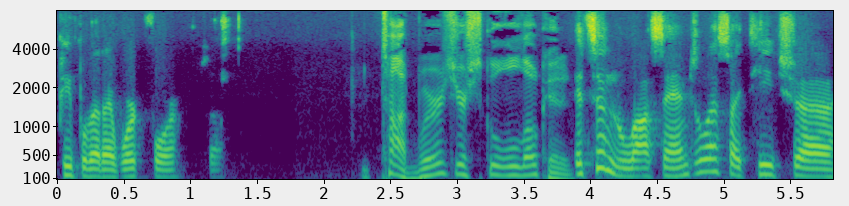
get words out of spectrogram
people that I work for. So Todd, where's your school located? it's in Los Angeles. I teach uh,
